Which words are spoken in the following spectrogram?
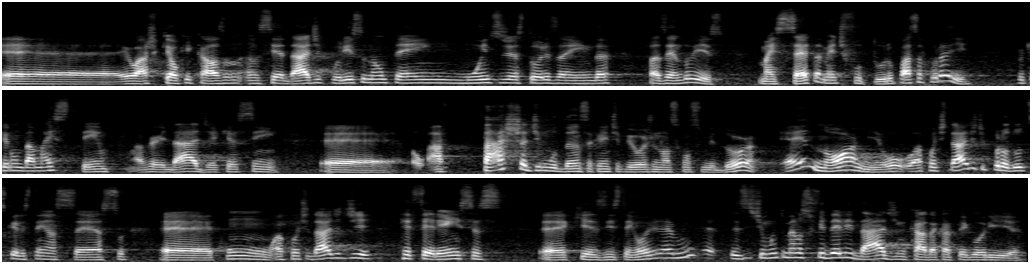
é, eu acho que é o que causa ansiedade, por isso não tem muitos gestores ainda fazendo isso. Mas certamente o futuro passa por aí, porque não dá mais tempo. A verdade é que, assim, é, a taxa de mudança que a gente vê hoje no nosso consumidor é enorme. A quantidade de produtos que eles têm acesso, é, com a quantidade de referências é, que existem hoje, é, existe muito menos fidelidade em cada categoria.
